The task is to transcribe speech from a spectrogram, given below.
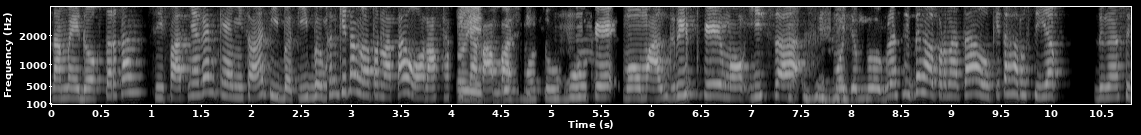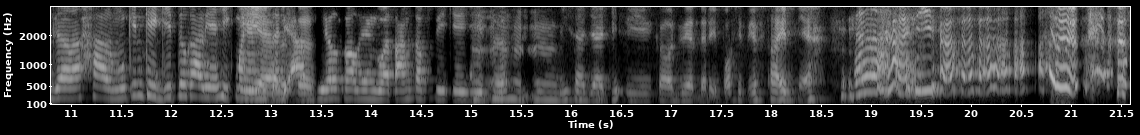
namanya dokter kan sifatnya kan kayak misalnya tiba-tiba kan kita nggak pernah tahu orang Oh, sakitnya iya kapan mau subuh kek mau maghrib kek mau isya mau jam 12 kita nggak pernah tahu. Kita harus siap dengan segala hal. Mungkin kayak gitu kali ya hikmah yang Iya, bisa betul. diambil kalau yang gua tangkap sih kayak gitu. Mm, mm, mm, bisa jadi sih kalau dilihat dari positif side-nya. Iya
